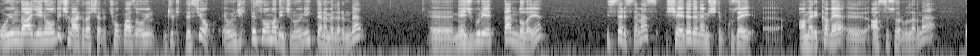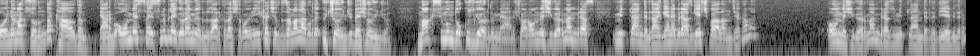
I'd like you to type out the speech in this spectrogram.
oyun daha yeni olduğu için arkadaşlar çok fazla oyuncu kitlesi yok. E, oyuncu kitlesi olmadığı için oyunu ilk denemelerimde e, mecburiyetten dolayı ister istemez şeyde denemiştim. Kuzey e, Amerika ve e, Asya serverlarına oynamak zorunda kaldım. Yani bu 15 sayısını bile göremiyordunuz arkadaşlar. Oyun ilk açıldığı zamanlar burada 3 oyuncu, 5 oyuncu. Maksimum 9 gördüm yani. Şu an 15'i görmem biraz ümitlendirdi. Ha, gene biraz geç bağlanacak ama 15'i görmem biraz ümitlendirdi diyebilirim.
